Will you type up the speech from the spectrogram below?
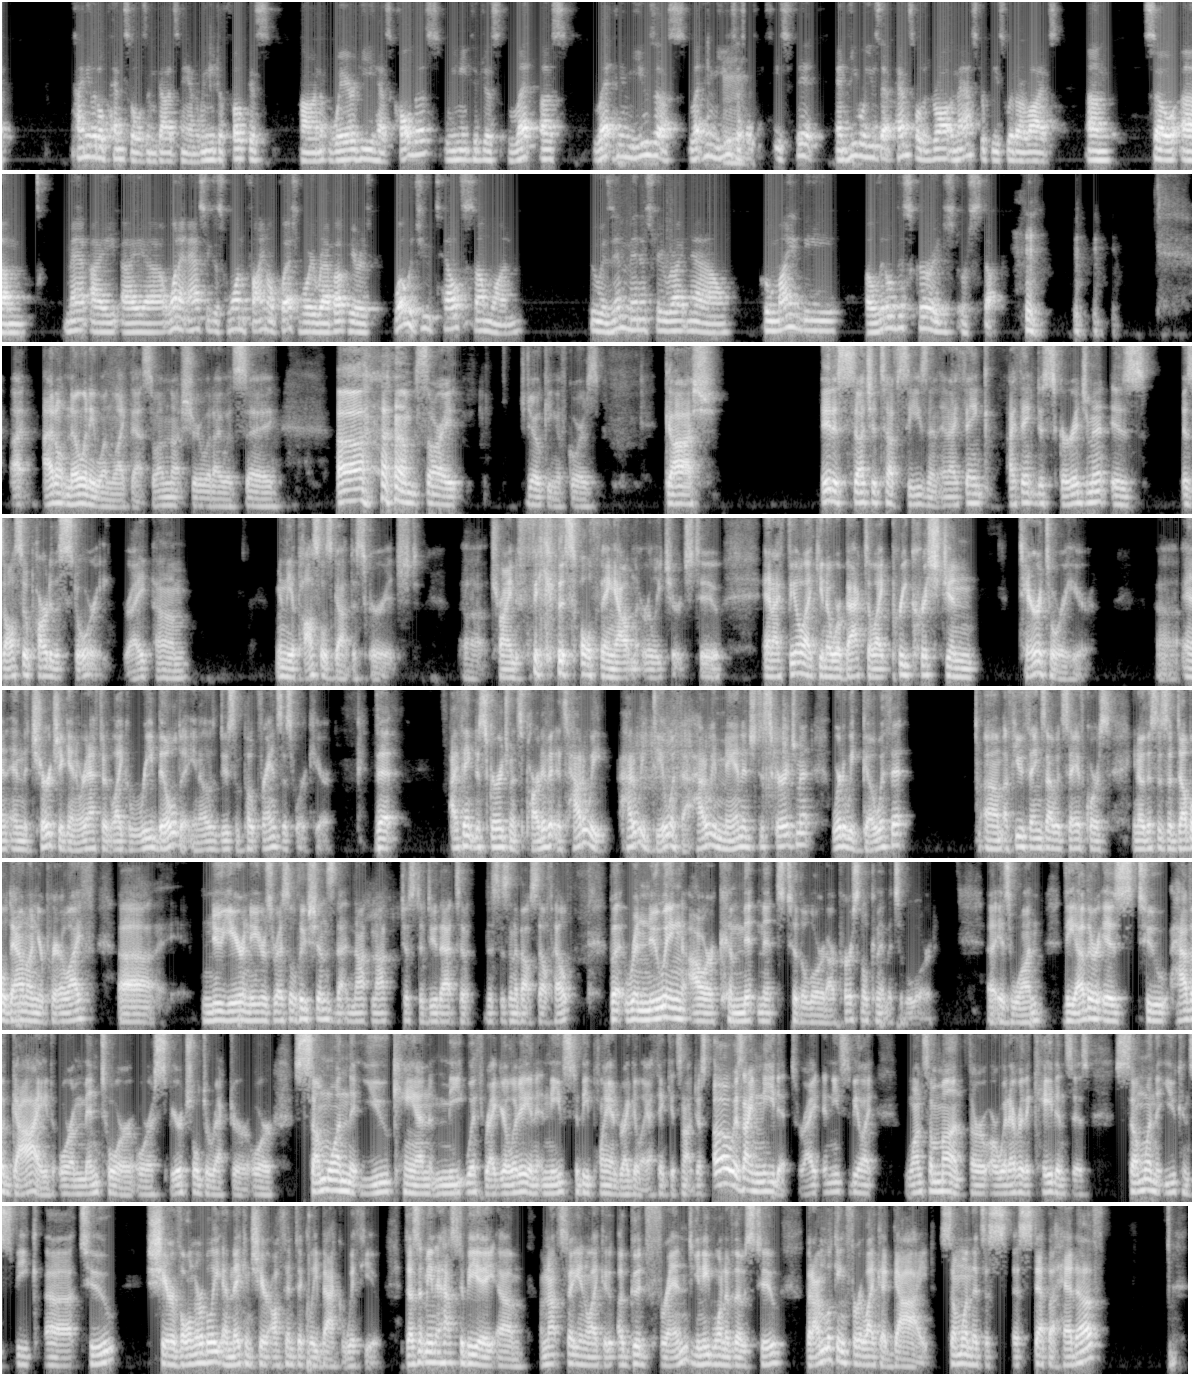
tiny little pencils in God's hand. We need to focus on where He has called us. We need to just let us let Him use us, let Him use mm-hmm. us as He sees fit, and He will use that pencil to draw a masterpiece with our lives. Um, so, um, Matt, I I uh, want to ask you just one final question before we wrap up. Here is, what would you tell someone who is in ministry right now who might be a little discouraged or stuck? I, I don't know anyone like that, so I'm not sure what I would say. Uh, I'm sorry, joking, of course. Gosh, it is such a tough season, and I think I think discouragement is is also part of the story, right? Um, I mean, the apostles got discouraged uh, trying to figure this whole thing out in the early church too. And I feel like you know we're back to like pre-Christian territory here, uh, and and the church again. We're gonna have to like rebuild it. You know, do some Pope Francis work here. That I think discouragement's part of it. It's how do we how do we deal with that? How do we manage discouragement? Where do we go with it? Um, a few things I would say, of course, you know, this is a double down on your prayer life. Uh, new year new year's resolutions that not not just to do that to this isn't about self-help but renewing our commitment to the lord our personal commitment to the lord uh, is one the other is to have a guide or a mentor or a spiritual director or someone that you can meet with regularly and it needs to be planned regularly i think it's not just oh as i need it right it needs to be like once a month or, or whatever the cadence is someone that you can speak uh, to share vulnerably and they can share authentically back with you. Doesn't mean it has to be a. am um, not saying like a, a, good friend. You need one of those too, but I'm looking for like a guide, someone that's a, a step ahead of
